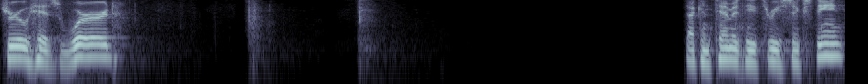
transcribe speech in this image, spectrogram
through His Word. Second Timothy 3:16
